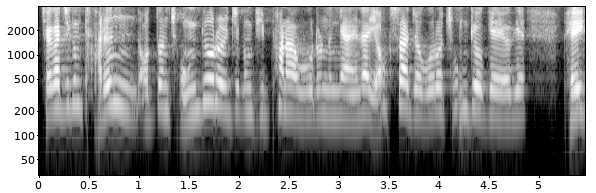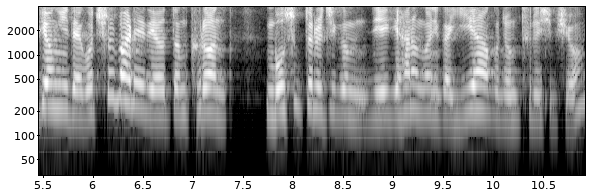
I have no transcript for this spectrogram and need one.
제가 지금 다른 어떤 종교를 지금 비판하고 그러는 게 아니라 역사적으로 종교 개혁의 배경이 되고 출발이 되었던 그런 모습들을 지금 얘기하는 거니까 이해하고 좀 들으십시오.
